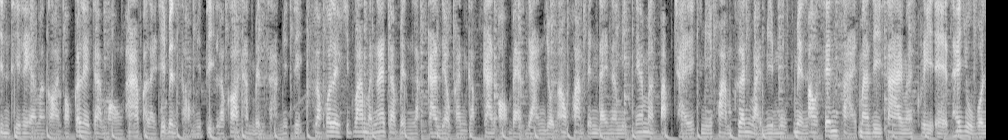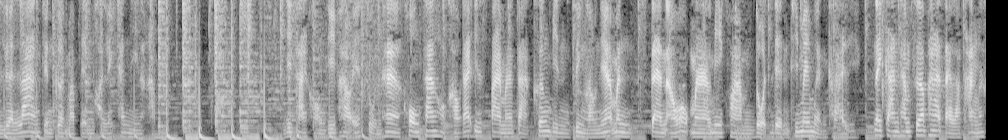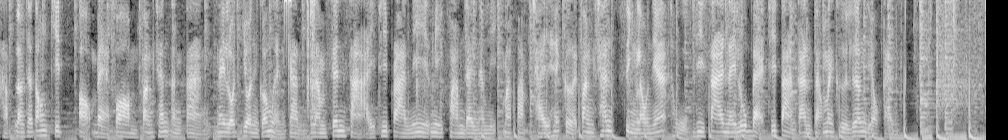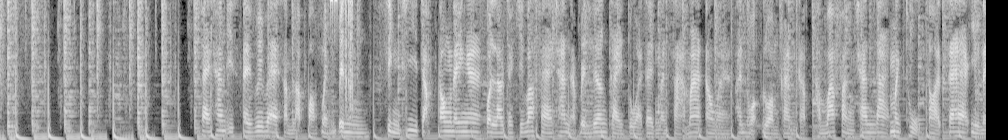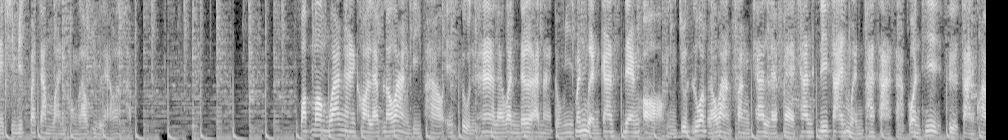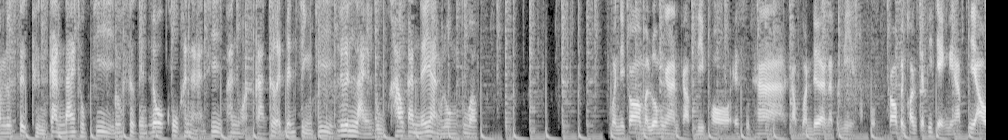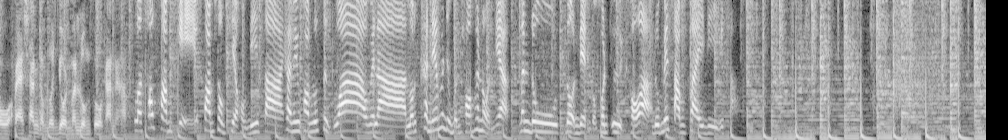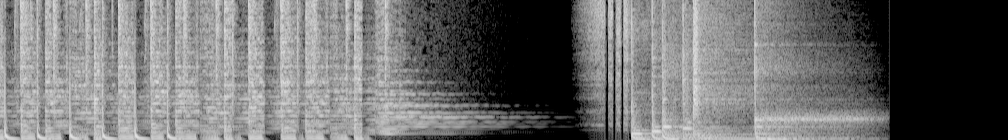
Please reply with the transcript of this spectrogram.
อินทีเรียมาก่อนป๊อปก็เลยจะมองภาพอะไรที่เป็น 2 มิติ แล้วก็ทำเป็น 3 มิติ เราก็เลยคิดว่ามันน่าจะเป็นหลักการเดียวกันกับการออกแบบยานยนต์เอาความเป็นไดนามิกเนี่ยมาปรับใช้มีความเคลื่อนไหวมีมูฟเมนต์เอาเส้นสายมาดีไซน์มาครีเอทให้อยู่บนเรือนล่าง จึงเกิดมาเป็นคอลเลกชันนี้นะครับ ไซน์ของ d p a l S05 โครงสร้างของเขาได้อินสปายมาจากเครื่องบิน สิ่งเหล่านี้มัน stand out ออกมามีความโดดเด่นที่ไม่เหมือนใคร ในการทำเสื้อผ้าแต่ละครั้งนะครับ เราจะต้องคิดออกแบบฟอร์ม ฟังก์ชันต่างๆ ในรถยนต์ก็เหมือนกันนำเส้นสายที่ปราณีมีความไดนามิกมาปรับใช้ให้เกิดฟังก์ชัน สิ่งเหล่านี้ถูกดีไซน์ในรูปแบบที่ต่างกัน แต่มันคือเรื่องเดียวกัน แฟชั่น is everywhere สำหรับป๊อปเหมือนเป็นสิ่งที่จับต้องได้ง่าย คนเราจะคิดว่าแฟชั่นอะเป็นเรื่องไกลตัวแต่มันสามารถเอามาผนวกรวมกันกับคำว่าฟังก์ชันได้ มันถูกสอดแทรกอยู่ในชีวิตประจำวันของเราอยู่แล้วครับ ป๊อปมองว่างานคอลแลบระหว่าง d p a l S05 และ Wonder Anatomy มันเหมือนการแสดงออกถึงจุดร่วมระหว่างฟังก์ชันและแฟชั่น ดีไซน์เหมือนภาษาสากลที่สื่อสารความรู้สึกถึงกันได้ทุกที่รู้สึกเป็นโลกคู่ขนานที่ผนวกกันเกิดเป็นสิ่งที่ลื่นไหลรูเข้ากันได้อย่างลงตัววันนี้ก็มาร่วมงานกับ d p o S05 กับ Wonder Anatomy ครับผม ก็เป็นคอนเซ็ปต์ที่เจ๋งดีครับที่เอาแฟชั่นกับรถยนต์มารวมตัวกันนะครับ เราชอบความเก๋ความโฉบเฉี่ยวของดีไซน์แต่มีความรู้สึกว่าเวลารถคันนี้มันอยู่บนท้องถนนเนี่ยมันดูโดดเด่นกว่าคนอื่นเขาอะดูไม่ซ้ำใครดีค่ะ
